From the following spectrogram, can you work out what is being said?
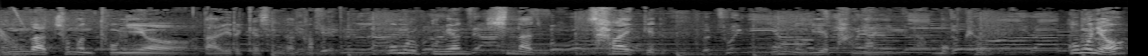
꿈과 춤은 동의어다 이렇게 생각합니다. 꿈을 꾸면 신나집니다. 살아있게 됩니다. 꿈은 우리의 방향입니다. 목표예요. 꿈은요,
